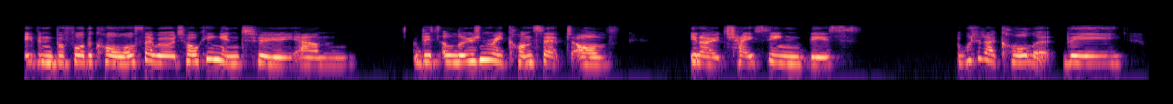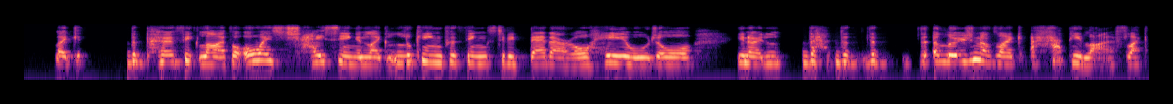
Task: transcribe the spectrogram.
Even before the call also we were talking into um, this illusionary concept of you know chasing this what did i call it? The like the perfect life or always chasing and like looking for things to be better or healed or you know the the the, the illusion of like a happy life like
